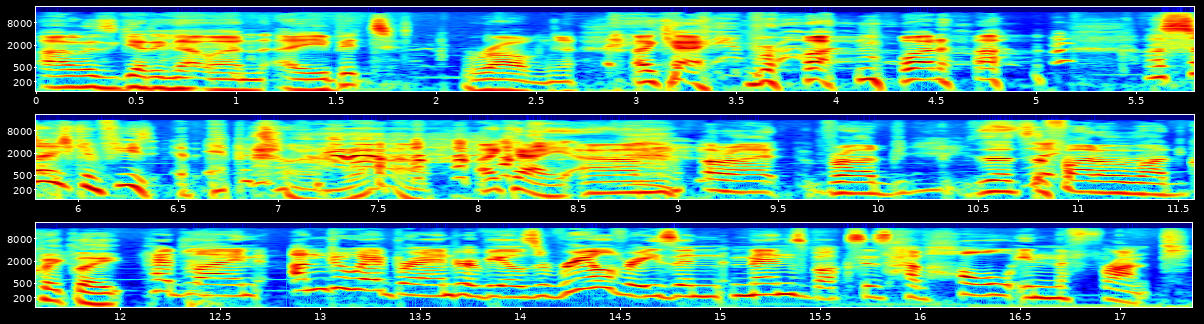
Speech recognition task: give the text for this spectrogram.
I was getting that one a bit wrong. Okay, Brian, what up? I was so confused. Epitome, wow. Okay, um, All right, Rod, that's the final one. Quickly. headline: Underwear brand reveals real reason men's boxes have hole in the front.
